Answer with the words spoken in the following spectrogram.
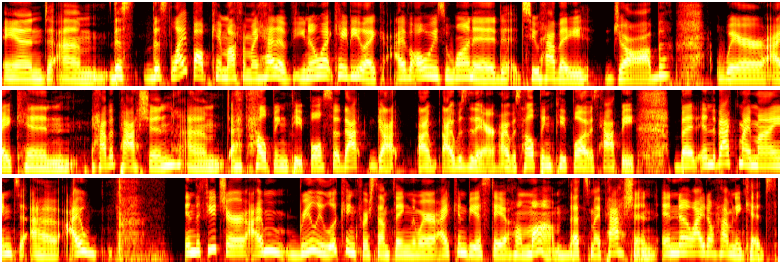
And um, this this light bulb came off in my head of you know what, Katie? Like I've always wanted to have a job where I can have a passion um, of helping people. So that got I, I was there. I was helping people. I was happy. But in the back of my mind, uh, I in the future, I'm really looking for something where I can be a stay-at-home mom. That's my passion. And no, I don't have any kids.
